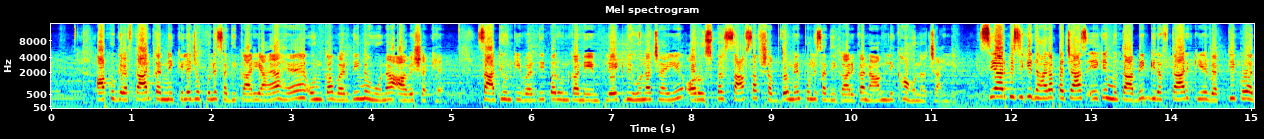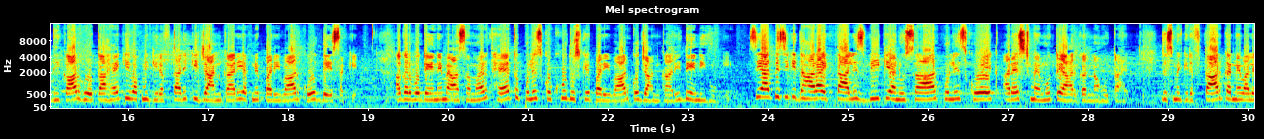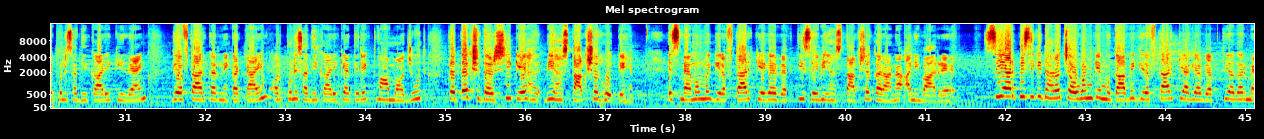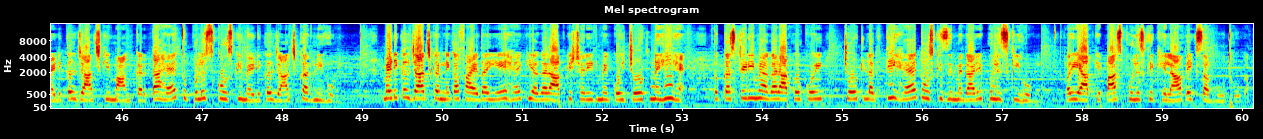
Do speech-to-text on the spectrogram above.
आपको गिरफ़्तार करने के लिए जो पुलिस अधिकारी आया है, उनका वर्दी में होना आवश्यक है। साथ ही उनकी वर्दी पर उनका नेम प्लेट भी होना चाहिए और उस पर साफ़ साफ़ शब्दों में पुलिस अधिकारी का नाम लिखा होना चाहिए। सीआरपीसी की धारा 50 ए के मुताबिक गिरफ़्तार किए व्यक्ति को अधिकार होता है कि वो अपनी गिरफ्तारी की जानकारी अपने परिवार को दे सके। अगर वो देने में असमर्थ है तो पुलिस को खुद उसके परिवार को जानकारी देनी होगी। सीआरपीसी की धारा इकतालीस बी के अनुसार पुलिस को एक अरेस्ट मेमो तैयार करना होता है, जिसमें गिरफ़्तार करने वाले पुलिस अधिकारी की रैंक, गिरफ़्तार करने का टाइम और पुलिस अधिकारी के अतिरिक्त वहाँ मौजूद प्रत्यक्षदर्शी के भी हस्ताक्षर होते हैं। इस मेमो में गिरफ़्तार किए गए व्यक्ति से भी हस्ताक्षर कराना अनिवार्य है। सीआरपीसी की धारा चौवन के मुताबिक गिरफ़्तार किया गया व्यक्ति अगर मेडिकल जाँच की मांग करता है तो पुलिस को उसकी मेडिकल जाँच करनी होगी। मेडिकल जाँच करने का फ़ायदा ये है कि अगर आपके शरीर में कोई चोट नहीं है तो कस्टडी में अगर आपको कोई चोट लगती है तो उसकी ज़िम्मेदारी पुलिस की होगी और ये आपके पास पुलिस के खिलाफ एक सबूत होगा।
